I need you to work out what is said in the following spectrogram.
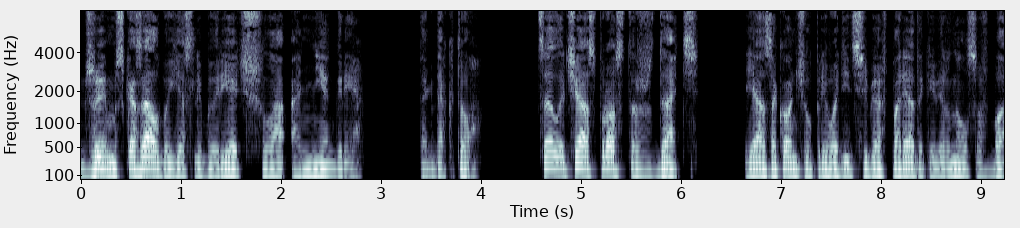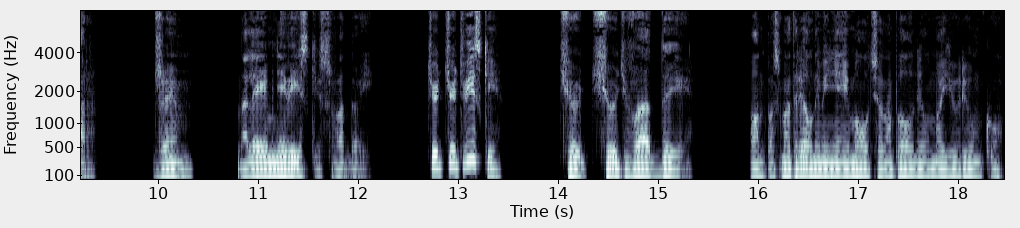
Джим сказал бы, если бы речь шла о негре. Тогда кто? Целый час просто ждать. Я закончил приводить себя в порядок и вернулся в бар. «Джим, налей мне виски с водой». «Чуть-чуть виски?» «Чуть-чуть воды». Он посмотрел на меня и молча наполнил мою рюмку.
